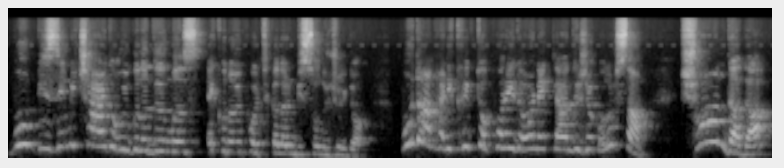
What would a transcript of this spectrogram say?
Bu bizim içeride uyguladığımız ekonomi politikaların bir sonucuydu. Buradan hani kripto parayı da örneklendirecek olursam şu anda da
